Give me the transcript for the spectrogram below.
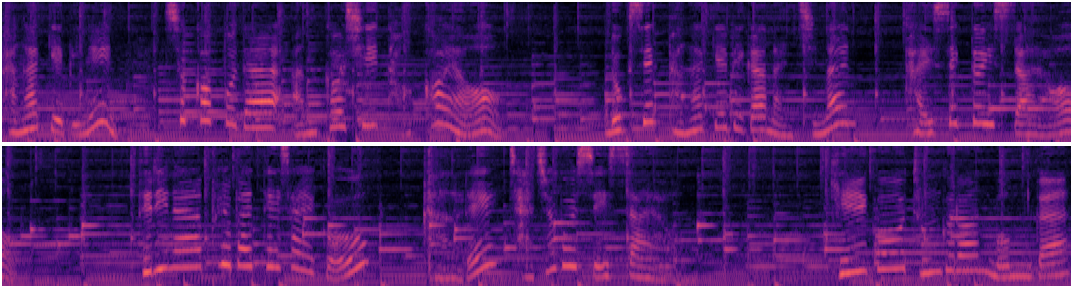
방앗개비는 수컷보다 암컷이 더 커요. 녹색 방앗개비가 많지만 갈색도 있어요. 들이나 풀밭에 살고 가을에 자주 볼 수 있어요. 길고 둥그런 몸과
